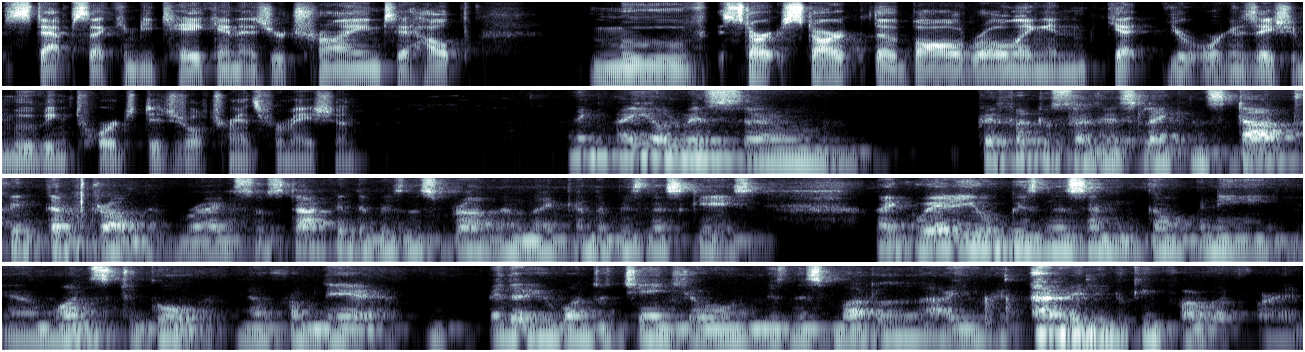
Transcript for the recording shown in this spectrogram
steps that can be taken as you're trying to help move start start the ball rolling and get your organization moving towards digital transformation I think I always um, prefer to suggest like start with the problem, right? So start with the business problem, like and the business case, like where your business and company uh, wants to go, you know, from there. Whether you want to change your own business model, are you really looking forward for it?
